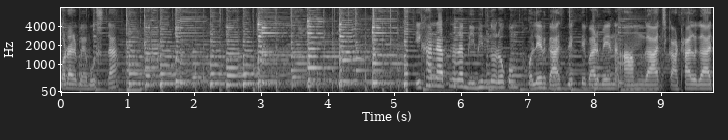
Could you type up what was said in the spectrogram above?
করার ব্যবস্থা। এখানে আপনারা বিভিন্ন রকম ফলের গাছ দেখতে পারবেন, আম গাছ, কাঁঠাল গাছ,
